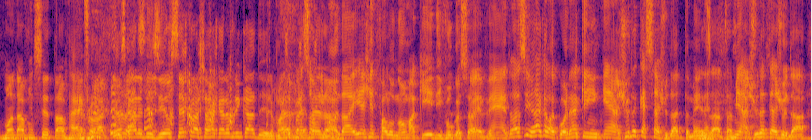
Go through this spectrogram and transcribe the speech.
mandava um centavo. Né? pronto. Os caras diziam, eu sempre achava que era brincadeira. Mas Mas, o pessoal é que mandar aí, a gente fala o nome aqui, divulga seu evento. Assim, é aquela coisa, né? Quem, quem ajuda quer ser ajudado também, né? Exatamente. Me ajuda a te ajudar.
